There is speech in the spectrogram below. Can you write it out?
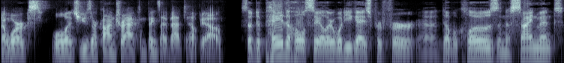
that works, we'll let you use our contract and things like that to help you out. So to pay the wholesaler, what do you guys prefer? Uh, double close, an assignment,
